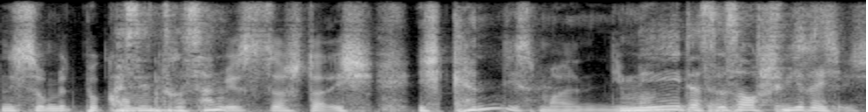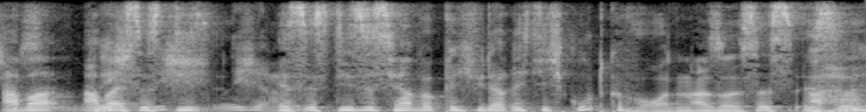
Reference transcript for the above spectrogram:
nicht so mitbekommen? Also interessant. Wie ist der Stand? Ich, ich kenne diesmal niemanden. Nee, das ist auch das schwierig. Ich- aber aber nicht- es ist nicht- die, nicht es ist dieses Jahr wirklich wieder richtig gut geworden. Also es ist, es Aha.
